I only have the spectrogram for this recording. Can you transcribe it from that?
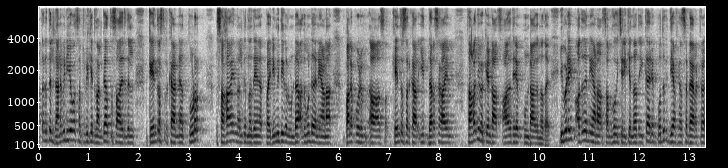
അത്തരത്തിൽ ധനവിനിയോഗ സർട്ടിഫിക്കറ്റ് നൽകാത്ത സാഹചര്യത്തിൽ കേന്ദ്ര സർക്കാരിന് തുടർ സഹായം നൽകുന്നതിന് പരിമിതികളുണ്ട്. അതുകൊണ്ട് തന്നെയാണ് പലപ്പോഴും കേന്ദ്ര സർക്കാർ ഈ ധനസഹായം തടഞ്ഞു വെക്കേണ്ട സാഹചര്യം ഉണ്ടാകുന്നത്. ഇവിടെയും അതുതന്നെയാണ് സംഭവിച്ചിരിക്കുന്നത്. ഇക്കാര്യം പൊതുവിദ്യാഭ്യാസ ഡയറക്ടർ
